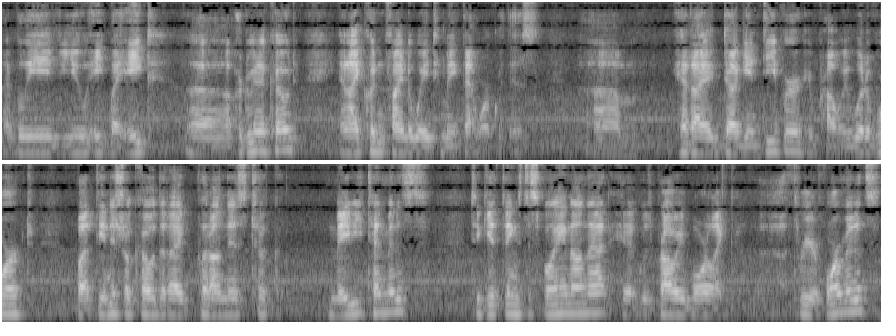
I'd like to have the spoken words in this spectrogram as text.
I believe, U8x8 uh, Arduino code, and I couldn't find a way to make that work with this. Um, had I dug in deeper, it probably would have worked, but the initial code that I put on this took maybe 10 minutes to get things displaying on that. It was probably more like uh, three or four minutes.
